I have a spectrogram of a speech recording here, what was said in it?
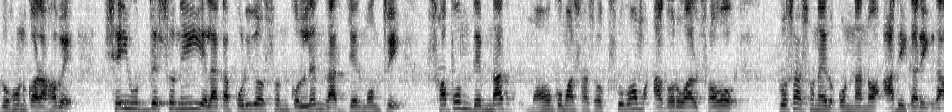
গ্রহণ করা হবে। সেই উদ্দেশ্য নিয়েই এলাকা পরিদর্শন করলেন রাজ্যের মন্ত্রী স্বপন দেবনাথ, মহকুমা শাসক শুভম আগরওয়াল সহ প্রশাসনের অন্যান্য আধিকারিকরা।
